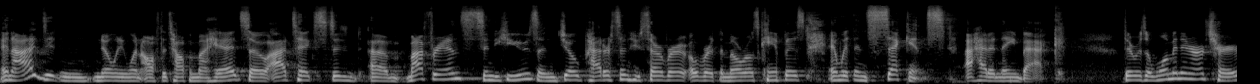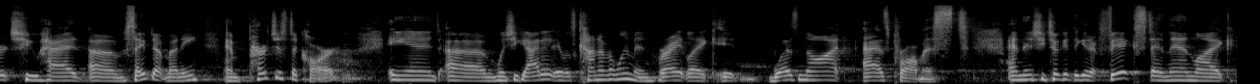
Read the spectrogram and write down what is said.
And i didn't know anyone off the top of my head. So i texted um, my friends cindy hughes and joe patterson who serve over at the melrose campus. And within seconds i had a name back there was a woman in our church who had um, saved up money and purchased a car. And um, when she got it, it was kind of a lemon, right? Like it was not as promised. And then she took it to get it fixed, and then like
